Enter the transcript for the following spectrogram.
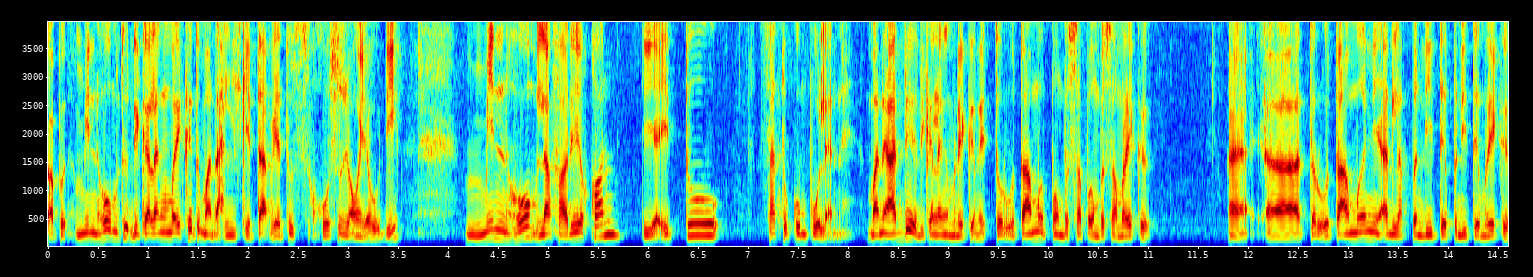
apa minhum tu di kalangan mereka tu mana ahli kitab iaitu khusus orang Yahudi. Minhum la fariqan iaitu satu kumpulan mana ada di kalangan mereka ni terutama pembesar-pembesar mereka uh, terutamanya adalah pendeta-pendeta mereka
